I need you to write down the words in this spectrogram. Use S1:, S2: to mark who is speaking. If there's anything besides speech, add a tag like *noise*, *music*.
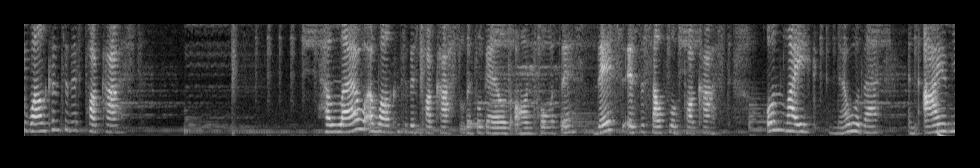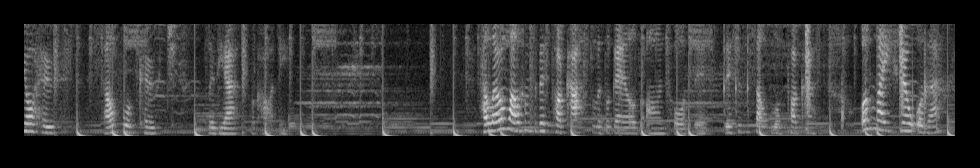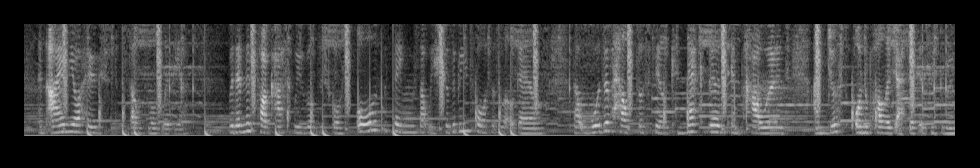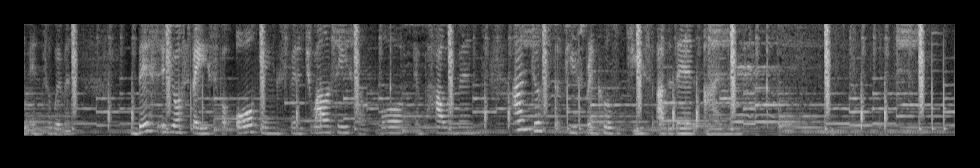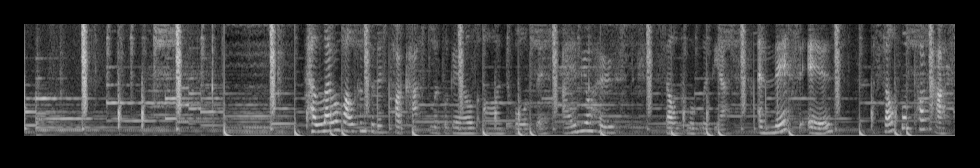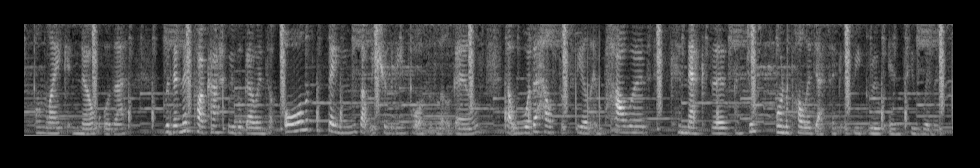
S1: Welcome to this podcast. Hello, and welcome to this podcast. Little girls aren't taught this. This is the Self Love Podcast, unlike no other. And I am your host, self love coach, Lydia McCartney. Hello, and welcome to this podcast. Little girls aren't taught this. This is a self love podcast, unlike no other. And I am your host, Self Love Lydia. Within this podcast, we will discuss all of the things that we should have been taught as little girls that would have helped us feel connected, empowered, and just unapologetic as we grew into women. This is your space for all things spirituality, self love, empowerment, and just a few sprinkles of juice added in and Hello and welcome to this podcast, Little Girls Aren't Taught This. I am your host, Self Love Lydia, and this is a self love podcast unlike no other. Within this podcast, we will go into all of the things that we should have been taught as little girls that would have helped us feel empowered, connected, and just unapologetic as we grew into women.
